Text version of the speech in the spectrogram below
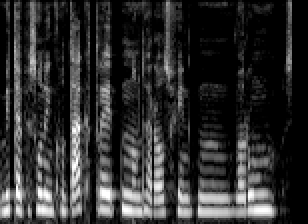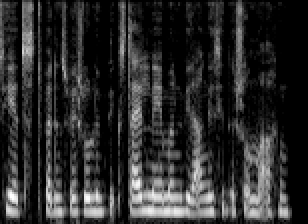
mit der Person in Kontakt treten und herausfinden, warum sie jetzt bei den Special Olympics teilnehmen, wie lange sie das schon machen.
